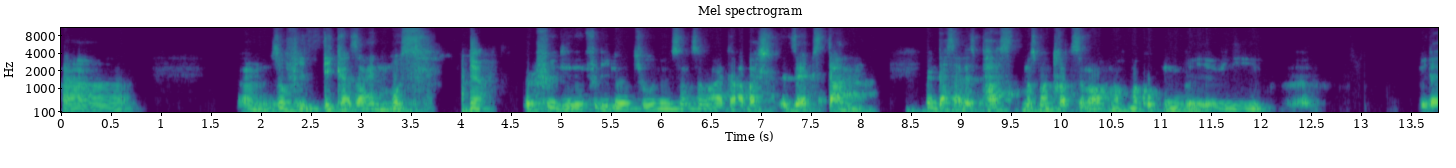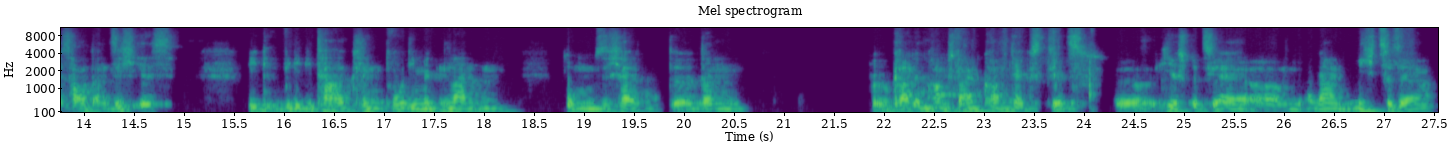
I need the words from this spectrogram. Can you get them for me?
äh, äh, so viel dicker sein muss ja. für die, für die Low-Tunings und so weiter. Aber selbst dann, wenn das alles passt, muss man trotzdem auch noch mal gucken, wie, wie, äh, wie der Sound an sich ist wie, wie die Gitarre klingt, wo die Mitten landen, um sich halt äh, dann äh, gerade im Rammstein-Kontext jetzt äh, hier speziell ähm, nicht zu sehr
